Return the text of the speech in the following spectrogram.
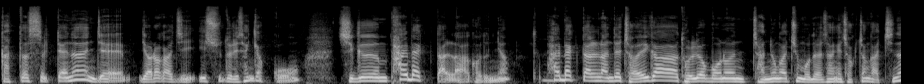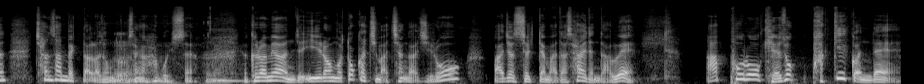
같았을 때는 이제 여러 가지 이슈들이 생겼고 지금 800달러거든요. 800달러인데 저희가 돌려보는 잔존 가치 모델상의 적정 가치는 1300달러 정도로 생각하고 있어요. 그러면 이제 이런 거 똑같이 마찬가지로 빠졌을 때마다 사야 된다. 왜? 앞으로 계속 바뀔 건데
